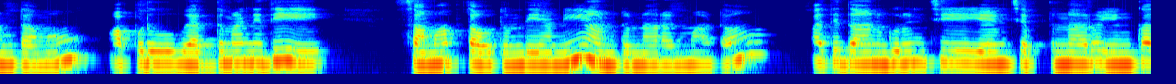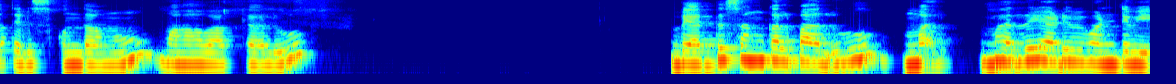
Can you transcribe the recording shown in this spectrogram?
ఉంటామో అప్పుడు వ్యర్థం అనేది సమాప్తి అవుతుంది అని అంటున్నారనమాట అయితే దాని గురించి ఏం చెప్తున్నారో ఇంకా తెలుసుకుందాము మహావాక్యాలు. వ్యర్థ సంకల్పాలు మర్రి అడవి వంటివి.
